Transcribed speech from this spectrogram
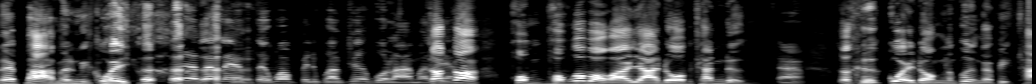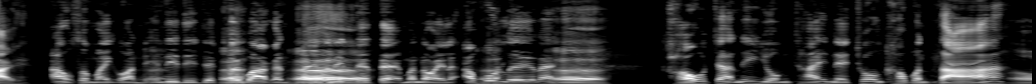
ในป่ามันมีกล้วยเยอะ เออนั่นแหละแต่ว่าเป็นความเชื่อโบราณมาก็แล้วก็ผมผมก็บอกว่ายาโดบชั้นหนึ่ง อ่าก็คือกล้วยดองน้ำผึ้งกับพริกไทย เอ้าสมัยก่อนเดี๋ยวนี่เดี๋ยวจะเออค่อยว่ากันไปเออ วันนี้แตะๆมาหน่อยแล้วเอาพูดเลยก็ได้ เออเขาจะนิยมใช้ในช่วงเข้าพรรษาอ๋อ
